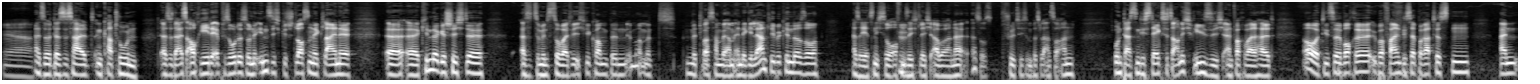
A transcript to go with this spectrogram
Ja. Also das ist halt ein Cartoon. Also da ist auch jede Episode so eine in sich geschlossene kleine äh, äh, Kindergeschichte. Also zumindest so weit wie ich gekommen bin, immer mit, mit was haben wir am Ende gelernt, liebe Kinder, so. Also jetzt nicht so offensichtlich, aber ne, also es fühlt sich so ein bisschen so an. Und da sind die Stakes jetzt auch nicht riesig, einfach weil halt, oh, diese Woche überfallen die Separatisten ein,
